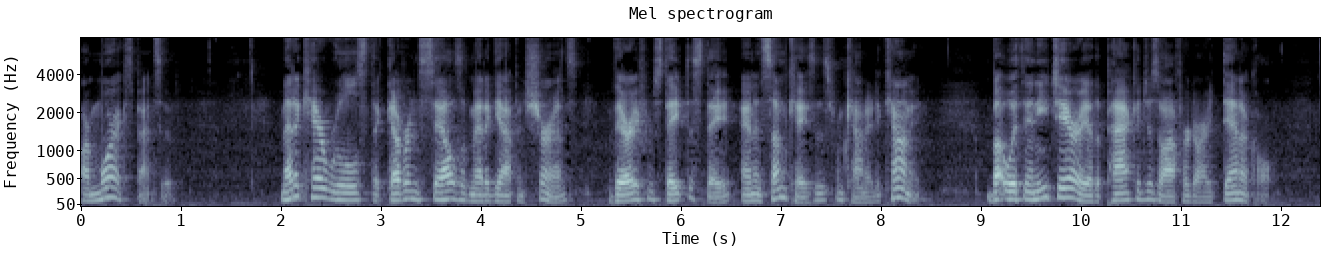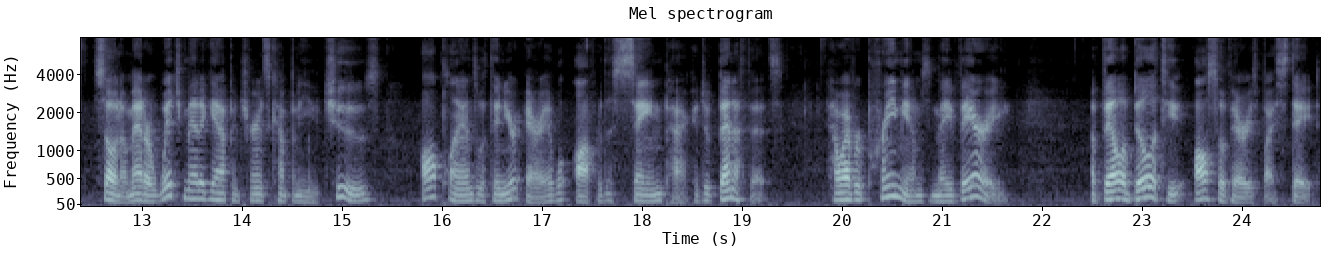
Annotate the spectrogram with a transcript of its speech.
are more expensive. Medicare rules that govern sales of Medigap insurance vary from state to state and in some cases from county to county. But within each area, the packages offered are identical. So no matter which Medigap insurance company you choose, all plans within your area will offer the same package of benefits. However, premiums may vary. Availability also varies by state.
